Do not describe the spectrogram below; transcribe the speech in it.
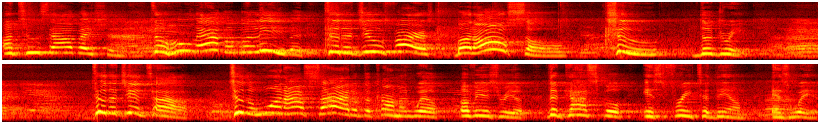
unto salvation to whomever believeth, to the Jew first, but also to the Greek, to the Gentile, to the one outside of the commonwealth of Israel. The gospel is free to them as well.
